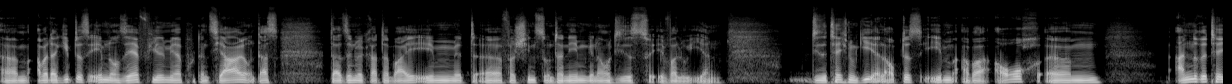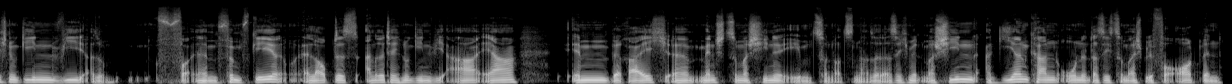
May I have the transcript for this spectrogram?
Ähm, aber da gibt es eben noch sehr viel mehr Potenzial und das, da sind wir gerade dabei, eben mit äh, verschiedensten Unternehmen genau dieses zu evaluieren. Diese Technologie erlaubt es eben aber auch, ähm, andere Technologien wie, also 5G ähm, erlaubt es, andere Technologien wie AR im Bereich äh, Mensch zu Maschine eben zu nutzen. Also dass ich mit Maschinen agieren kann, ohne dass ich zum Beispiel vor Ort bin.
